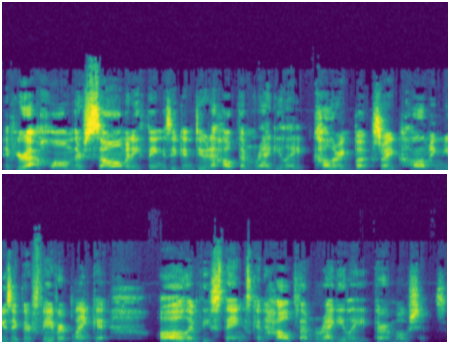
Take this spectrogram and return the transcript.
If you're at home, there's so many things you can do to help them regulate. Coloring books, right? Calming music, their favorite blanket. All of these things can help them regulate their emotions.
